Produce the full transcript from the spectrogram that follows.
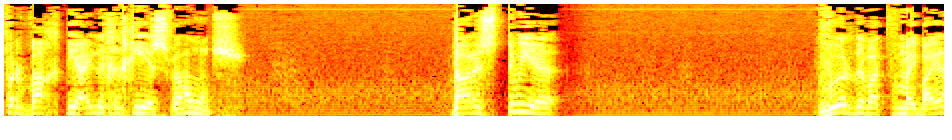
verwag die Heilige Gees van ons Daar is twee woorde wat vir my baie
